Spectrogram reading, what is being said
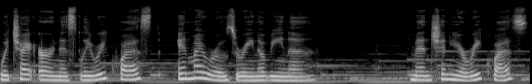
which I earnestly request in my Rosary Novena. Mention your request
